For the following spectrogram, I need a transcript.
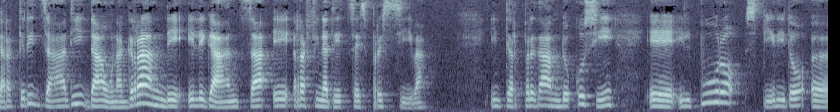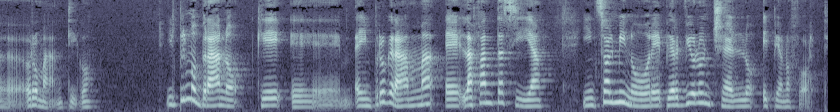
caratterizzati da una grande eleganza e raffinatezza espressiva, interpretando così eh, il puro spirito eh, romantico. Il primo brano che eh, è in programma è La fantasia in sol minore per violoncello e pianoforte.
